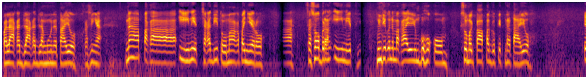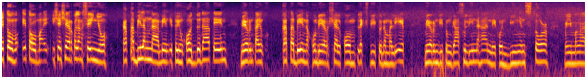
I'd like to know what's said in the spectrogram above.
Palakad-lakad lang muna tayo. Kasi nga napaka init tsaka dito mga kapanyero ah, sa sobrang init hindi ko na makaya yung buhok ko. So magpapagupit na tayo. Ito ito i-share ko lang sa inyo. Katabi lang namin. Ito yung condo natin. Meron tayong katabi na commercial complex dito na maliit. Meron ditong gasolinahan may convenience store may mga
